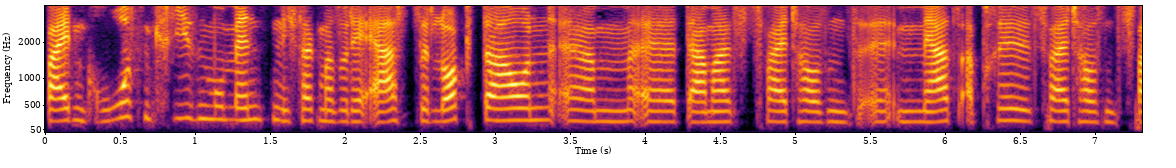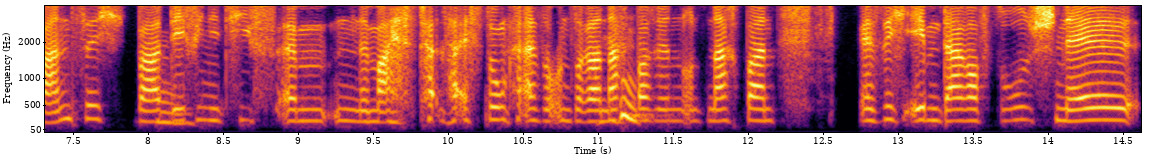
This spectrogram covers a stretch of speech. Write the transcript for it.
beiden großen Krisenmomenten, ich sag mal so der erste Lockdown ähm, äh, damals 2000 äh, im März April 2020 war mhm. definitiv ähm, eine Meisterleistung also unserer Nachbarinnen und Nachbarn, äh, sich eben darauf so schnell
